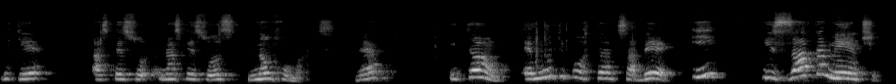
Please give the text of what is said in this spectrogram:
do que as pessoas, nas pessoas não fumantes. Né? Então, é muito importante saber, e exatamente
